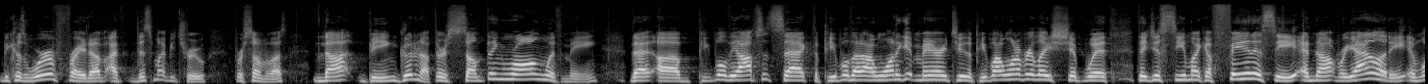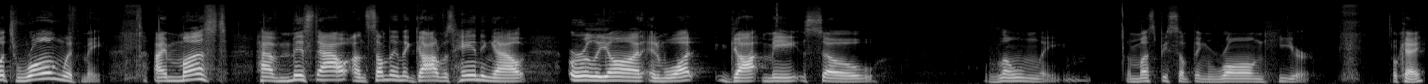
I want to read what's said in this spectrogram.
because we're afraid of, I, this might be true for some of us, not being good enough. There's something wrong with me that uh, people of the opposite sex, the people that I want to get married to, the people I want a relationship with, they just seem like a fantasy and not reality. And what's wrong with me? I must have missed out on something that God was handing out early on. And what got me so lonely? There must be something wrong here. Okay.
